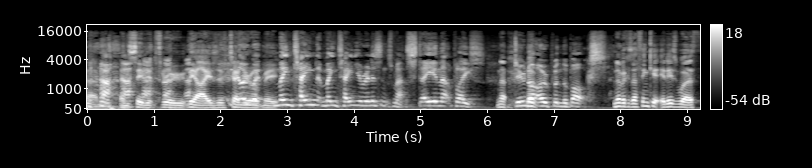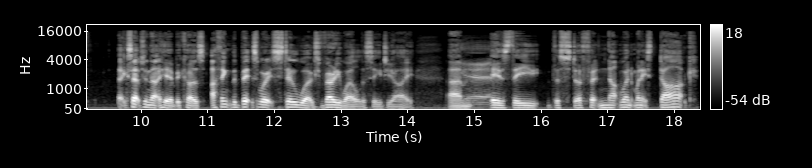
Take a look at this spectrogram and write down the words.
um, and seen it through the eyes of ten-year-old but me. Maintain, maintain your innocence, Matt. Stay in that place. No, Do no. not open the box. No, because I think it, it is worth accepting that here because I think the bits where it still works very well, the CGI, um, Yeah. is the the stuff at not when when it's dark,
